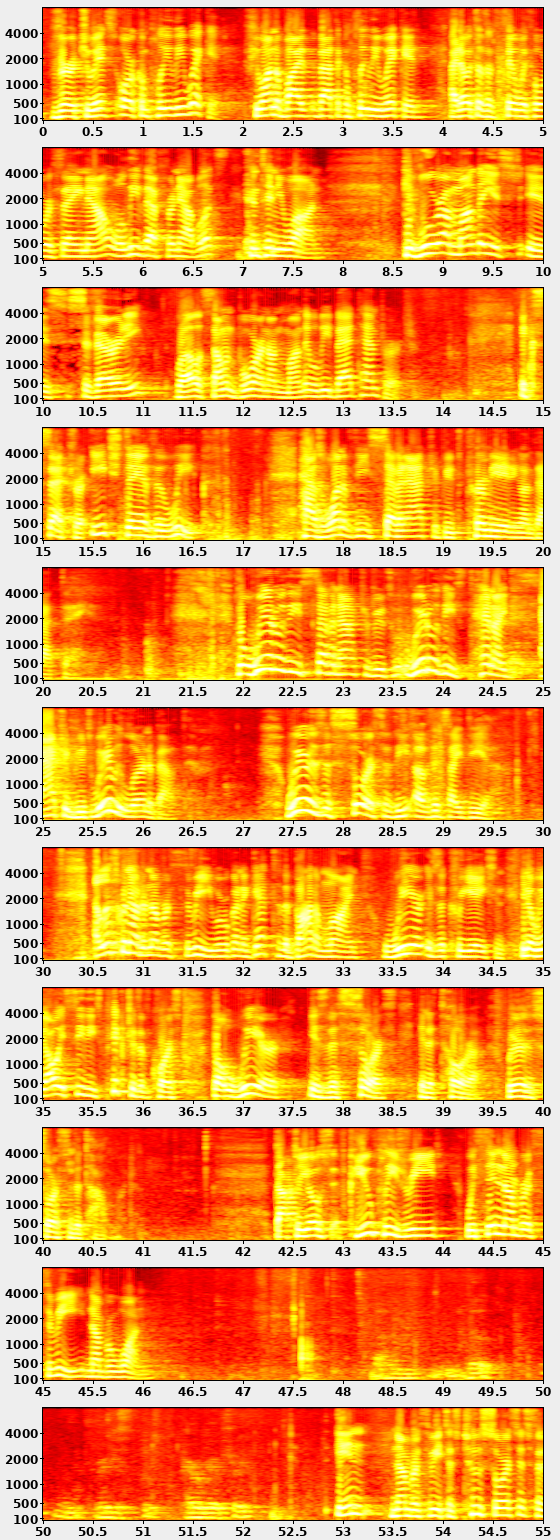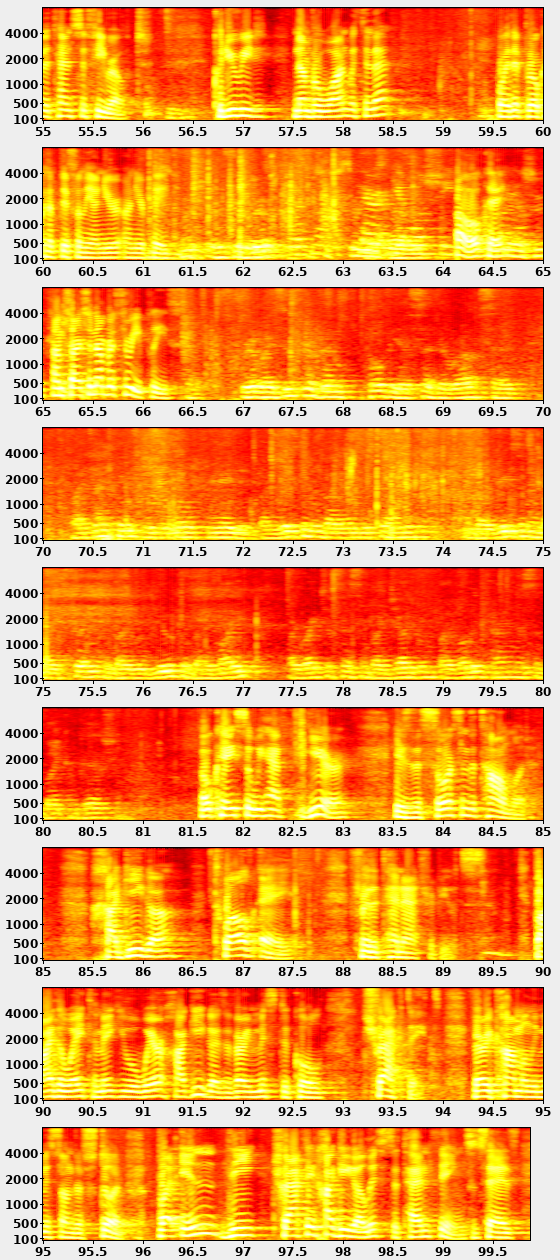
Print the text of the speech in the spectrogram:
virtuous or completely wicked. If you want to buy about the completely wicked, I know it doesn't fit with what we're saying now. We'll leave that for now, but let's continue on. Gevura Monday is, is severity. Well, if someone born on Monday will be bad tempered, etc. Each day of the week has one of these seven attributes permeating on that day. But where do these seven attributes, where do these ten attributes, where do we learn about them? Where is the source of, the, of this idea? And let's go now to number three, where we're going to get to the bottom line. Where is the creation? You know, we always see these pictures, of course, but where is the source in the Torah? Where is the source in the Talmud? Dr. Yosef, can you please read within number three, number one? Um, the, paragraph three. In number three, it says two sources for the ten Sefirot. Could you read number one within that? Or is it broken up differently on your on your page? Oh, okay. I'm sorry. So number three, please. Rabbi Zutra ben Tovia said that Rab said, "By ten things was the world created: by wisdom and by understanding, and by reason and by strength, and by rebuke and by light, by righteousness and by judgment, by loving kindness and by compassion." Okay, so we have here is the source in the Talmud, Chagiga 12a, for the ten attributes. By the way, to make you aware, Chagiga is a very mystical tractate, very commonly misunderstood. But in the tractate Chagiga lists the ten things. It says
